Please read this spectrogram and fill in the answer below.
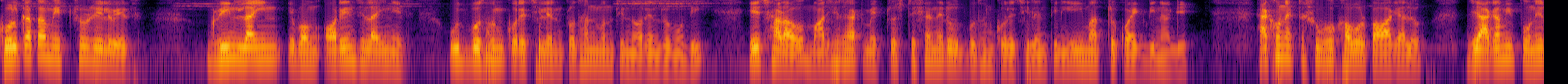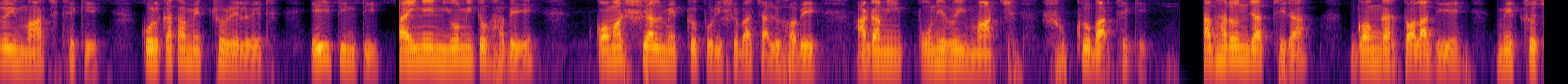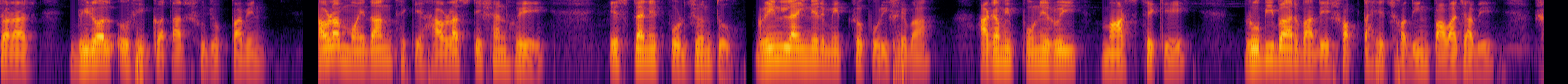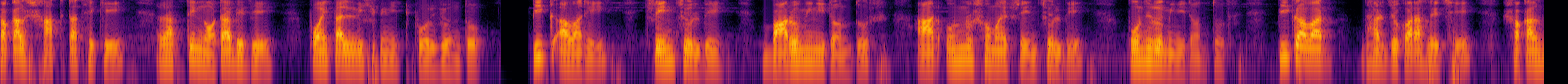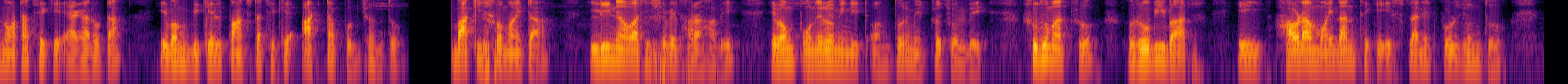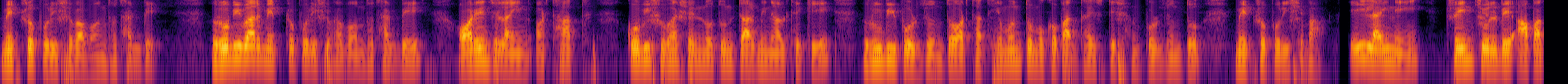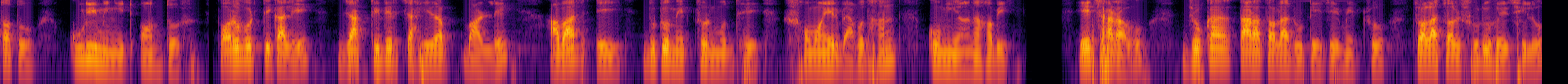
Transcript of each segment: Kolkata metro রেলওয়ের green line এবং orange লাইনের উদ্বোধন করেছিলেন প্রধানমন্ত্রী নরেন্দ্র মোদী। এছাড়াও মাঝেরহাট মেট্রো স্টেশনেরও উদ্বোধন করেছিলেন তিনি এইমাত্র কয়েকদিন আগে। এখন একটা শুভ খবর পাওয়া গেল যে আগামী পনেরোই মার্চ থেকে কলকাতা মেট্রো রেলওয়ের এই তিনটি লাইনে নিয়মিতভাবে কমার্শিয়াল মেট্রো পরিষেবা চালু হবে আগামী পনেরোই মার্চ শুক্রবার থেকে। সাধারণ যাত্রীরা গঙ্গার তলা দিয়ে মেট্রো চড়ার বিরল অভিজ্ঞতার সুযোগ পাবেন। হাওড়া ময়দান থেকে হাওড়া স্টেশন হয়ে এসপ্ল্যানেড পর্যন্ত গ্রিন লাইনের মেট্রো পরিষেবা আগামী পনেরোই মার্চ থেকে রবিবার বাদে সপ্তাহে ছদিন পাওয়া যাবে। সকাল সাতটা থেকে রাত্রি নটা বেজে পঁয়তাল্লিশ মিনিট পর্যন্ত। পিক আওয়ারে ট্রেন চলবে বারো মিনিট অন্তর আর অন্য সময় ট্রেন চলবে পনেরো মিনিট অন্তর। পিক আওয়ার ধার্য করা হয়েছে সকাল নটা থেকে এগারোটা এবং বিকেল পাঁচটা থেকে আটটা পর্যন্ত। বাকি সময়টা লিন আওয়ার হিসেবে ধরা হবে এবং পনেরো মিনিট অন্তর মেট্রো চলবে। শুধুমাত্র রবিবার এই হাওড়া ময়দান থেকে এসপ্ল্যানেড পর্যন্ত মেট্রো পরিষেবা বন্ধ থাকবে। রবিবার মেট্রো পরিষেবা বন্ধ থাকবে অরেঞ্জ লাইন অর্থাৎ কবি সুভাষের নতুন টার্মিনাল থেকে রুবি পর্যন্ত, অর্থাৎ হেমন্ত মুখোপাধ্যায় স্টেশন পর্যন্ত মেট্রো পরিষেবা। এই লাইনে ট্রেন চলবে আপাতত কুড়ি মিনিট অন্তর। পরবর্তীকালে যাত্রীদের চাহিদা বাড়লে আবার এই দুটো মেট্রোর মধ্যে সময়ের ব্যবধান কমিয়ে আনা হবে। এছাড়াও জোকা তারাতলা রুটে যে মেট্রো চলাচল শুরু হয়েছিল,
